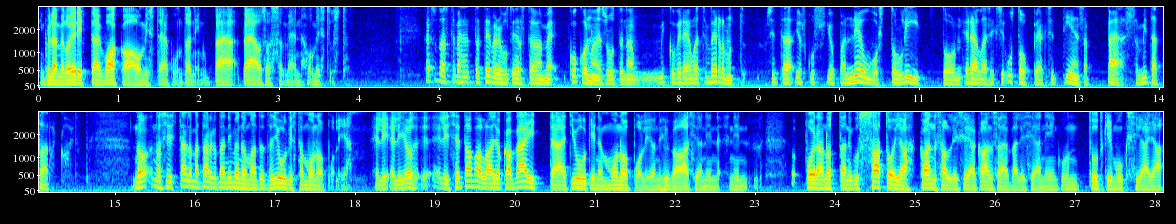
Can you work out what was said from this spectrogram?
niin kyllä meillä on erittäin vakaa omistajakunta niin kuin pää, pääosassa meidän omistusta. Katsotaan sitten vähän tätä terveydenhuoltojärjestelmämme kokonaisuutena. Mikko Vireä, olette verrannut sitä joskus jopa Neuvostoliittoon eräänlaiseksi utopiaksi tiensä päässä. Mitä tarkoitat? No, no siis tällä mä tarkoitan nimenomaan tätä julkista monopolia. Eli, eli, jos, eli se tavallaan, joka väittää, että julkinen monopoli on hyvä asia, niin, niin voidaan ottaa niin kuin satoja kansallisia ja kansainvälisiä niin kuin tutkimuksia ja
